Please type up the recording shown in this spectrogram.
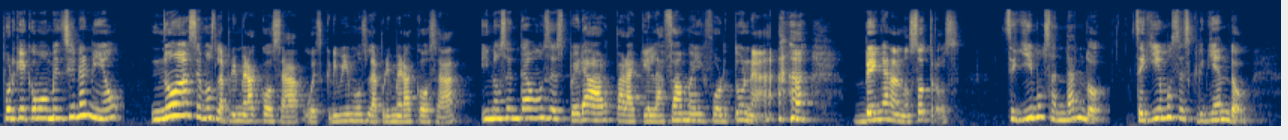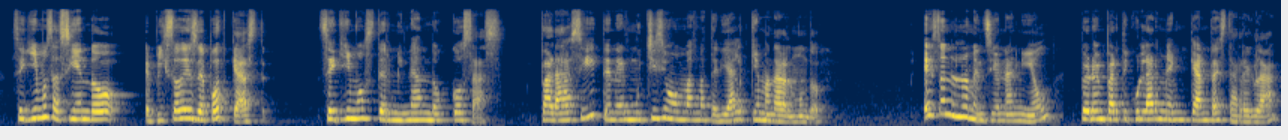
Porque como menciona Neil, no hacemos la primera cosa o escribimos la primera cosa y nos sentamos a esperar para que la fama y fortuna vengan a nosotros. Seguimos andando, seguimos escribiendo, seguimos haciendo episodios de podcast, seguimos terminando cosas para así tener muchísimo más material que mandar al mundo. Esto no lo menciona Neil, pero en particular me encanta esta regla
